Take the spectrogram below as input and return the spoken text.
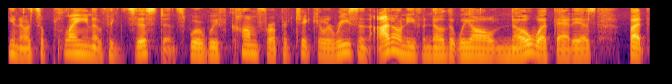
You know, it's a plane of existence where we've come for a particular reason. I don't even know that we all know what that is, but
